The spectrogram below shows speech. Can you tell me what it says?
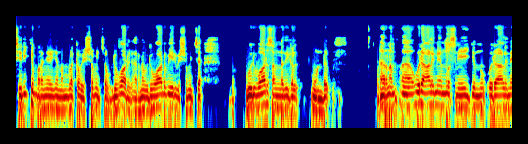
ശരിക്കും പറഞ്ഞു കഴിഞ്ഞാൽ നമ്മളൊക്കെ വിഷമിച്ച ഒരുപാട് കാരണം ഒരുപാട് പേര് വിഷമിച്ച ഒരുപാട് സംഗതികൾ ഉണ്ട്. കാരണം ഒരാളിനെ നമ്മൾ സ്നേഹിക്കുന്നു ഒരാളിനെ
